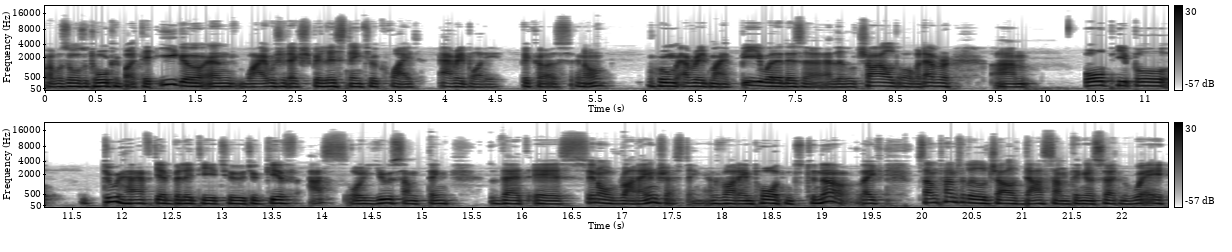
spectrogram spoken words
I was also talking about the ego and why we should actually be listening to quite everybody because you know whomever it might be, whether it is a, a little child or whatever, um, all people do have the ability to to give us or you something that is you know rather interesting and rather important to know like sometimes a little child does something in a certain way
